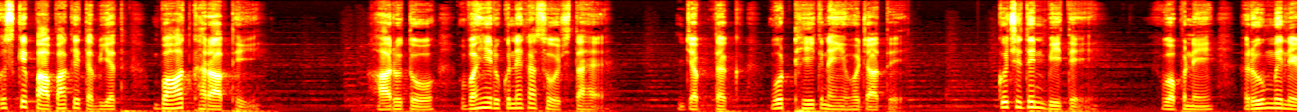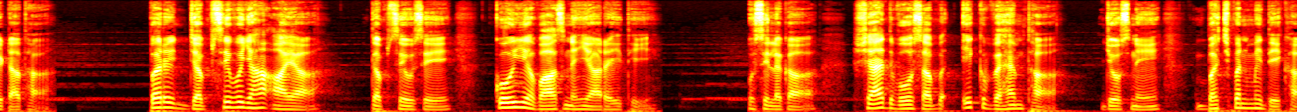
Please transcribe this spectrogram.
उसके पापा की तबीयत बहुत खराब थी। हारू तो वहीं रुकने का सोचता है, जब तक वो ठीक नहीं हो जाते। कुछ दिन बीते, वो अपने रूम में लेटा था। पर जब से वो यहाँ आया, तब से उसे कोई आवाज़ नहीं आ रही थी। उसे लगा शायद वो सब एक वहम था, जो उसने बचपन में देखा।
